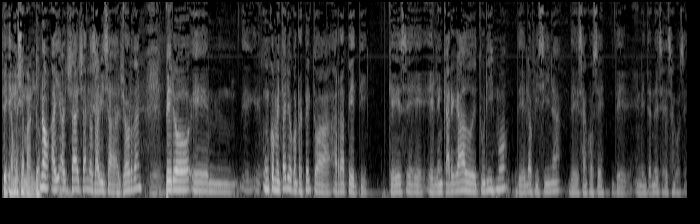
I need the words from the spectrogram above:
te estamos llamando. No, ya, ya nos avisa Jordan. Pero eh, un comentario con respecto a, a Rapetti, que es eh, el encargado de turismo de la oficina de San José, de, en la Intendencia de San José.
